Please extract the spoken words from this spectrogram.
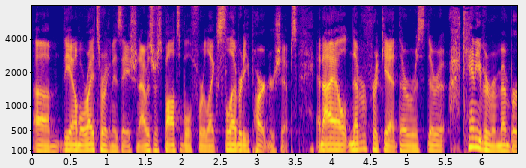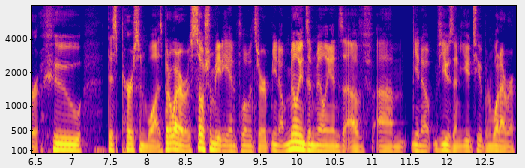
um, the animal rights organization. I was responsible for like celebrity partnerships, and I'll never forget there was there. I can't even remember who this person was, but whatever, social media influencer. You know, millions and millions of um, you know views on YouTube and whatever.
